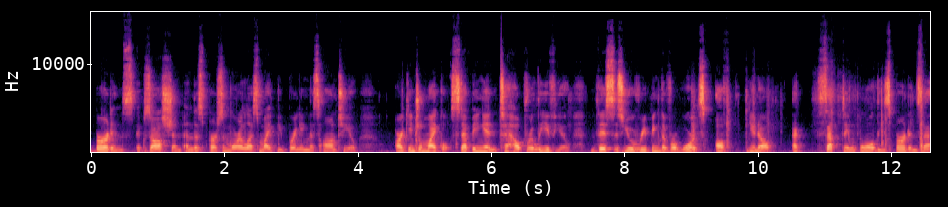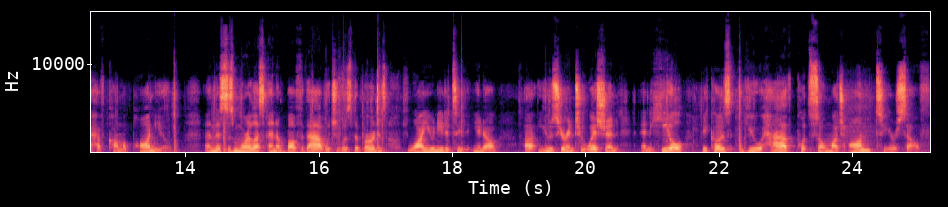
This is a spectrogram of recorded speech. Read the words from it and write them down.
Burdens, exhaustion, and this person more or less might be bringing this onto you. Archangel Michael stepping in to help relieve you. This is you reaping the rewards of, you know, accepting all these burdens that have come upon you. And this is more or less and above that, which was the burdens, why you needed to, you know, uh, use your intuition and heal because you have put so much onto yourself.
